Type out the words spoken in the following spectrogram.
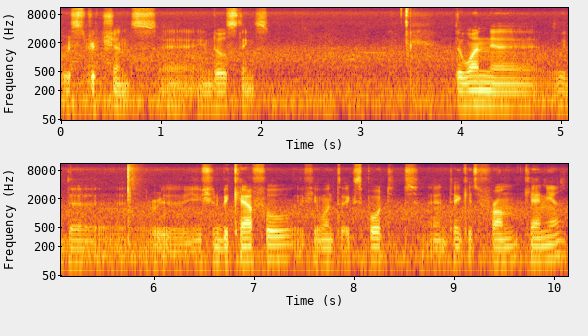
restrictions uh, in those things. The one uh, with the you should be careful if you want to export it and take it from Kenya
